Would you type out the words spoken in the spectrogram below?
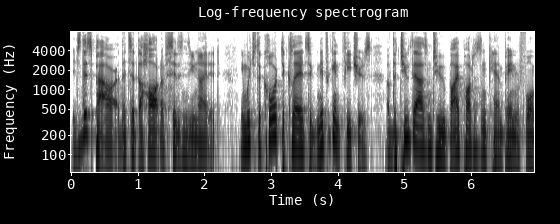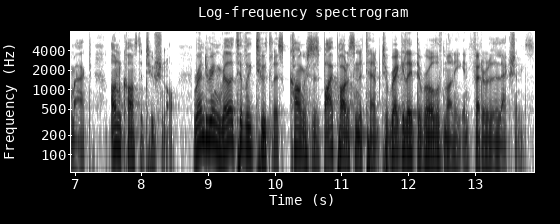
It's this power that's at the heart of Citizens United, in which the court declared significant features of the 2002 Bipartisan Campaign Reform Act unconstitutional, rendering relatively toothless Congress's bipartisan attempt to regulate the role of money in federal elections.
